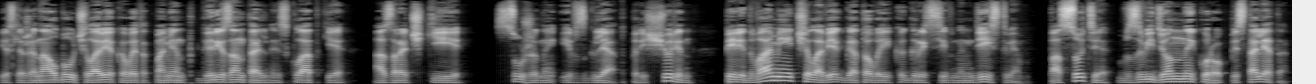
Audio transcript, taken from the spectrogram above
Если же на лбу у человека в этот момент горизонтальные складки, а зрачки сужены и взгляд прищурен, перед вами человек, готовый к агрессивным действиям. По сути, взведенный курок пистолета.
